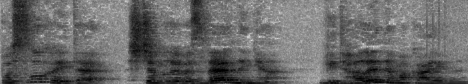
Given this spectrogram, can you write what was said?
Послухайте щемливе звернення від Галини Макарівни.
